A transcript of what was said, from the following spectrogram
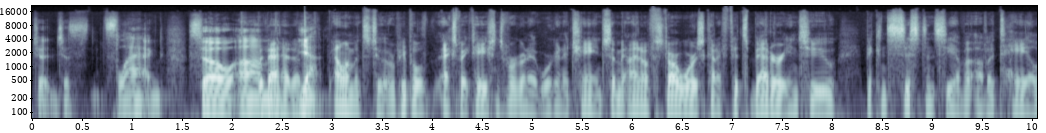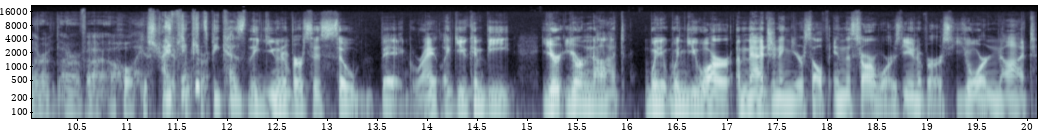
j- just slagged. So, um, but that had yeah. elements to it, where people expectations were gonna were gonna change. So I, mean, I don't know if Star Wars kind of fits better into the consistency of a, of a tale or of, or of a, a whole history. I think it's because the universe is so big, right? Like you can be you're you're not when when you are imagining yourself in the Star Wars universe, you're not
